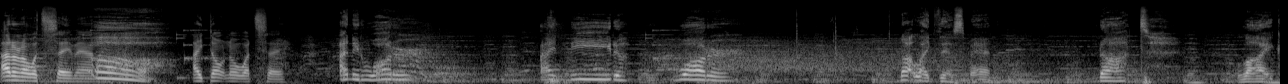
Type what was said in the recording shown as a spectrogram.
I don't know what to say, man. Oh, I don't know what to say. I need water. I need water. Not like this, man. Not like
